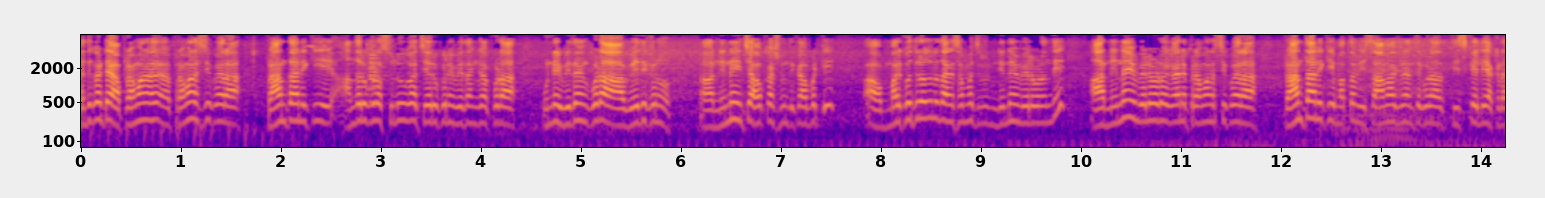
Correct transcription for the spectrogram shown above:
ఎందుకంటే ఆ ప్రమాణ ప్రమాణ స్వీకార ప్రాంతానికి అందరూ కూడా సులువుగా చేరుకునే విధంగా కూడా ఉండే విధంగా కూడా ఆ వేదికను నిర్ణయించే అవకాశం ఉంది కాబట్టి మరికొద్ది రోజుల్లో దానికి సంబంధించిన నిర్ణయం వెలువడింది. ఆ నిర్ణయం వెలువడగానే ప్రమాణ స్వీకార ప్రాంతానికి మొత్తం ఈ సామాగ్రి అంతా కూడా తీసుకెళ్ళి అక్కడ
